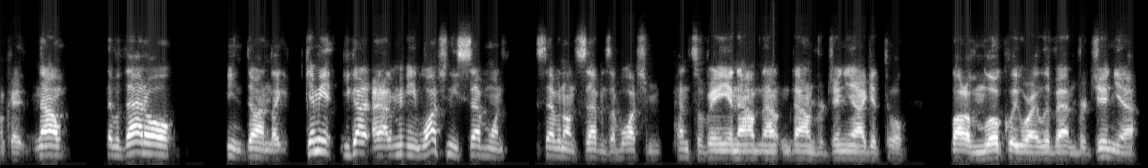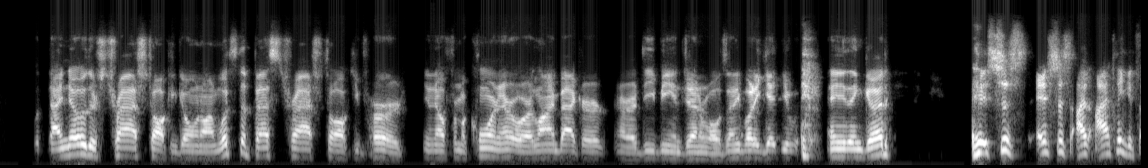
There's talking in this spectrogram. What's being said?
okay. Now with that all being done, like give me you got. I mean, watching these seven one seven on sevens. I've watched Pennsylvania now, now down in Virginia. I get to a lot of them locally where I live at in Virginia. I know there's trash talking going on. What's the best trash talk you've heard? You know, from a corner or a linebacker or a DB in general. Does anybody get you anything good? It's just. It's just. I. I think it's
